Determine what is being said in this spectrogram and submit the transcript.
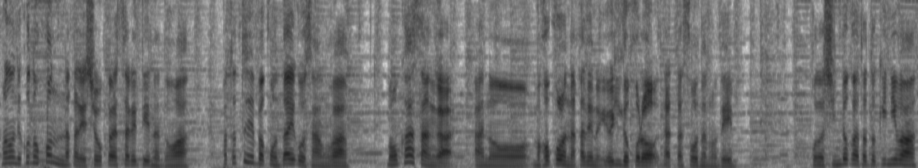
なので、この本の中で紹介されているのは、まあ、例えばこの DAIGO さんは、まあ、お母さんが、あのー、まあ、心の中での拠り所だったそうなので、このしんどかった時には、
